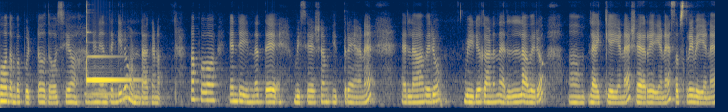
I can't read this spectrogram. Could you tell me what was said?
ഗോതമ്പ് പിട്ടോ ദോശയോ അങ്ങനെ എന്തെങ്കിലും ഉണ്ടാക്കണം. അപ്പോൾ എന്റെ ഇന്നത്തെ വിശേഷം ഇത്രയാണ്. എല്ലാവരും വീഡിയോ കാണുന്ന എല്ലാവരും ലൈക്ക് ചെയ്യണേ ഷെയർ ചെയ്യണേ സബ്സ്ക്രൈബ് ചെയ്യണേ.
